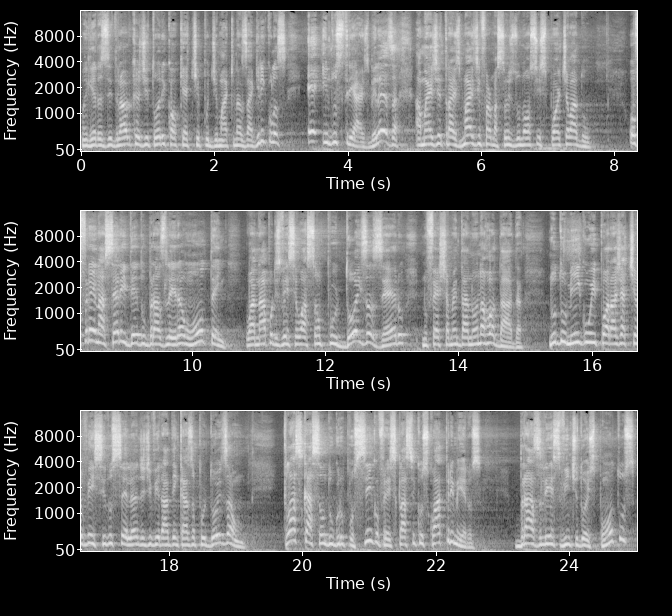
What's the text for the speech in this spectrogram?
mangueiras hidráulicas de touro e qualquer tipo de máquinas agrícolas e industriais, beleza? Amanhã a gente traz mais informações do nosso esporte amador. Ô Frei, na Série D do Brasileirão ontem, o Anápolis venceu a ação por 2 a 0 no fechamento da nona rodada. No domingo, o Iporá já tinha vencido o Celândia de virada em casa por 2 a 1 Classificação do grupo 5, Frei, se classifica os quatro primeiros. Brasiliense 22 pontos,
